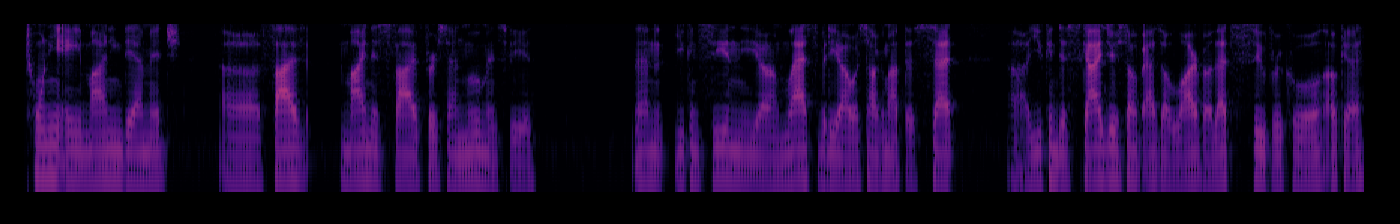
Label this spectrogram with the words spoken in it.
28 mining damage, uh, 5 minus 5% movement speed. Then you can see in the um, last video I was talking about the set. Uh, you can disguise yourself as a larva. That's super cool. Okay.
